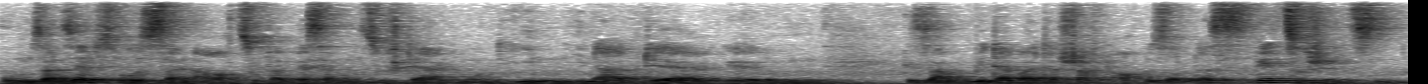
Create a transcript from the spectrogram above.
um sein Selbstbewusstsein auch zu verbessern und zu stärken und ihn innerhalb der ähm, gesamten Mitarbeiterschaft auch besonders wertzuschätzen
